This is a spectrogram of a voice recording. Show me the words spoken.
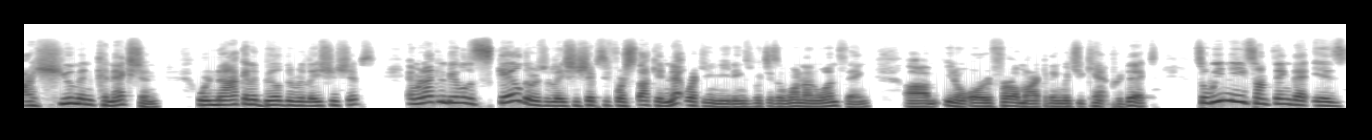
our human connection, we're not going to build the relationships and we're not going to be able to scale those relationships if we're stuck in networking meetings which is a one-on-one thing um, you know or referral marketing which you can't predict. So we need something that is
